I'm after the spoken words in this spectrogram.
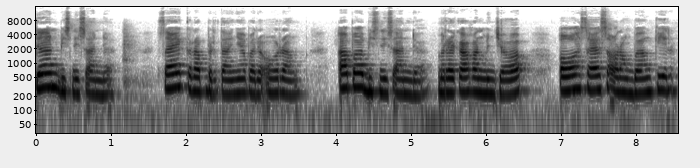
dan bisnis Anda. Saya kerap bertanya pada orang, apa bisnis Anda? Mereka akan menjawab, Oh, saya seorang bankir.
